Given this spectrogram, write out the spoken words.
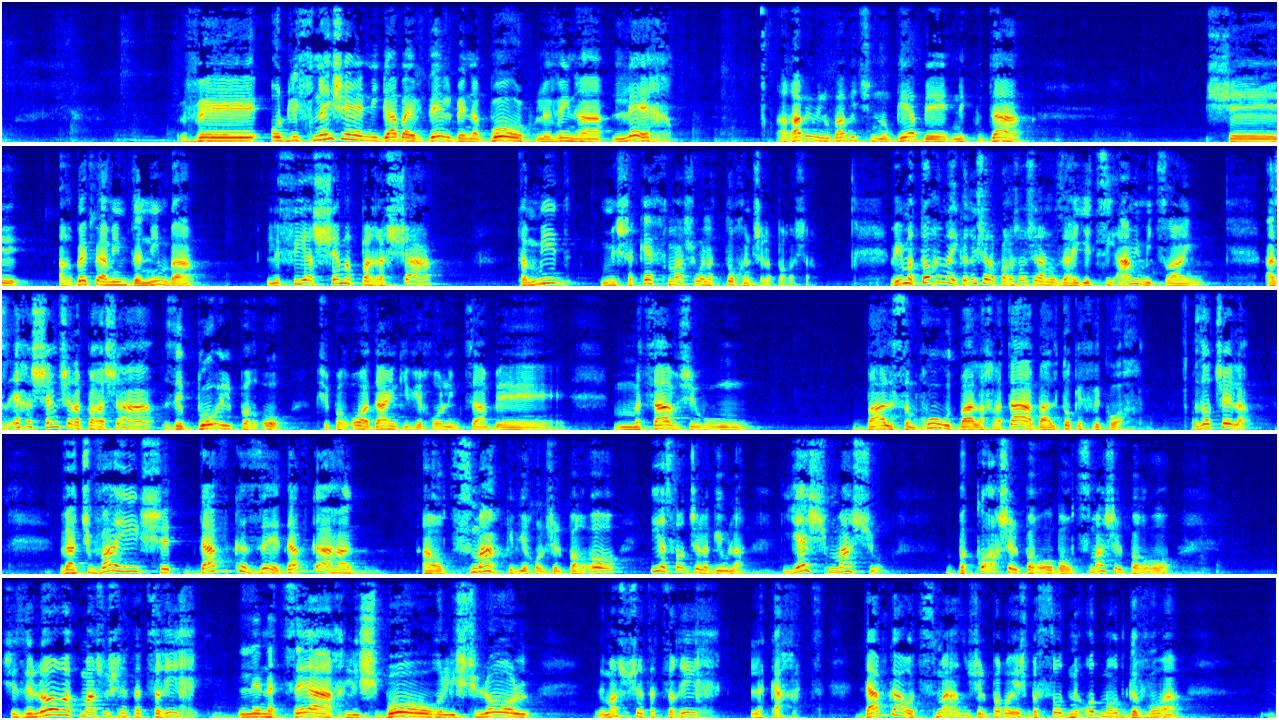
ועוד לפני שניגע בהבדל בין הבוא לבין הלך, הרבי מלובביץ' נוגע בנקודה שהרבה פעמים דנים בה, לפיה שם הפרשה תמיד משקף משהו על התוכן של הפרשה. ואם התוכן העיקרי של הפרשה שלנו זה היציאה ממצרים, אז איך השם של הפרשה זה בוא אל פרעה, כשפרעה עדיין כביכול נמצא במצב שהוא בעל סמכות, בעל החלטה, בעל תוקף וכוח. זאת שאלה. והתשובה היא שדווקא זה, דווקא העוצמה כביכול של פרעה, היא הסוד של הגאולה. יש משהו בכוח של פרעה, בעוצמה של פרעה, שזה לא רק משהו שאתה צריך לנצח, לשבור, לשלול, זה משהו שאתה צריך לקחת. דווקא העוצמה הזו של פרעה יש בה סוד מאוד מאוד גבוה,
